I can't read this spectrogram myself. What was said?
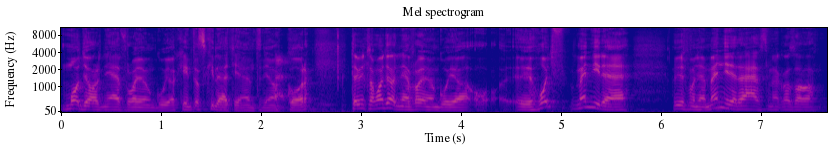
magyar nyelv rajongójaként, ezt ki lehet jelenteni Persze. akkor. Te, mint a magyar nyelv rajongója, hogy mennyire, hogy mondjam, mennyire ráz meg az a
